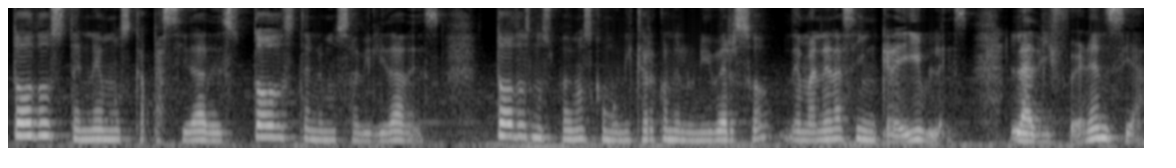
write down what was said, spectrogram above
Todos tenemos capacidades, todos tenemos habilidades, todos nos podemos comunicar con el universo de maneras increíbles. La diferencia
